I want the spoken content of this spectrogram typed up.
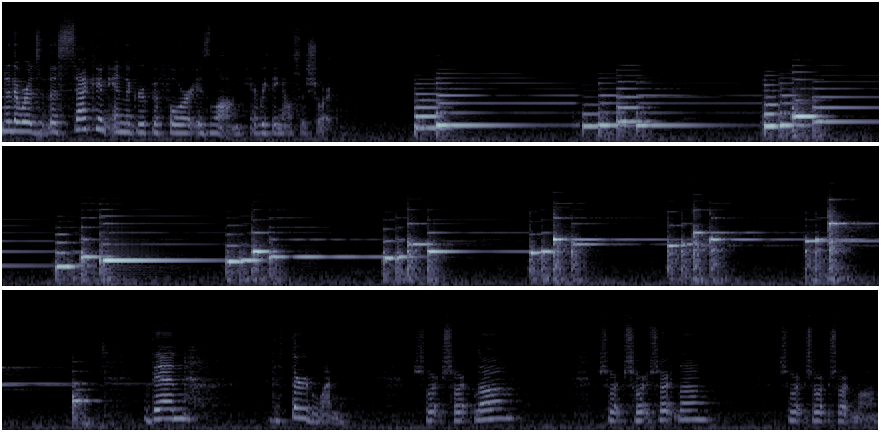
In other words, the second in the group of four is long. Everything else is short. Then the third one. Short, short, long, short, short, short, long, short, short, short, long.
